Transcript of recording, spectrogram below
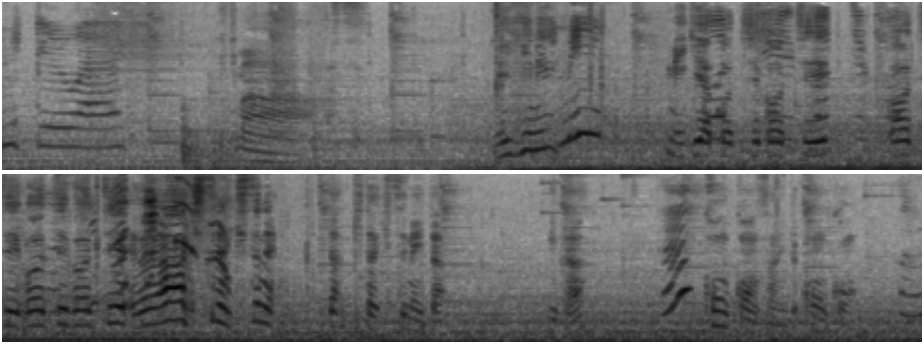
行きます。右に？右はこっちこっちこっちこっちこっち。うわーキツネキツネいた来たキツネいた。いた？コンコンさんいた。コンコン。うん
